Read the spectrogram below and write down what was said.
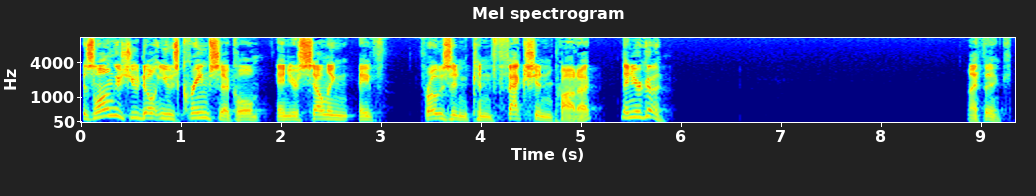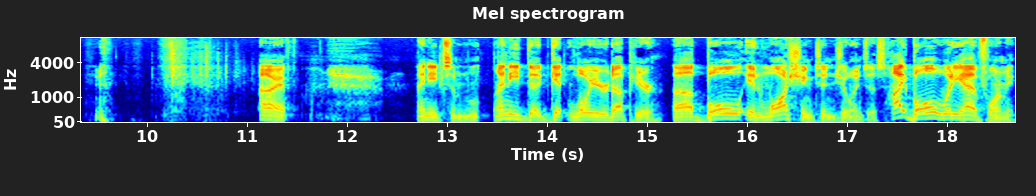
as long as you don't use creamsicle and you're selling a frozen confection product, then you're good. I think. All right. I need some. I need to get lawyered up here. Uh, Bull in Washington joins us. Hi, Bull. What do you have for me?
